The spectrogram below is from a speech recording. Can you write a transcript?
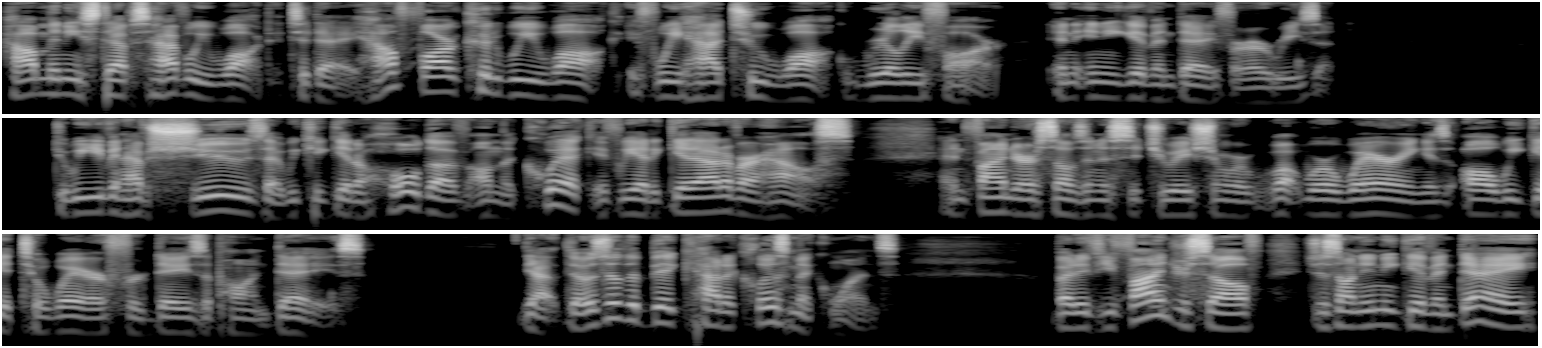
how many steps have we walked today? How far could we walk if we had to walk really far in any given day for a reason? Do we even have shoes that we could get a hold of on the quick if we had to get out of our house and find ourselves in a situation where what we're wearing is all we get to wear for days upon days? Yeah, those are the big cataclysmic ones. But if you find yourself just on any given day,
